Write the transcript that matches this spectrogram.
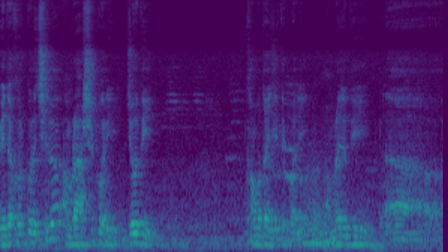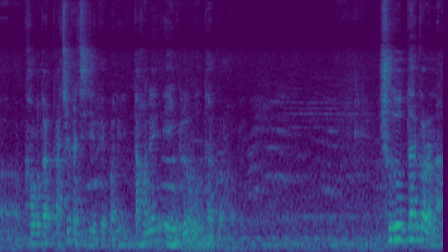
বেদখল করেছিল, আমরা আশা করি যদি ক্ষমতায় যেতে পারি, আমরা যদি ক্ষমতার কাছাকাছি যেতে পারি, তাহলে এইগুলো উদ্ধার করা হবে। শুধু উদ্ধার করা না,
